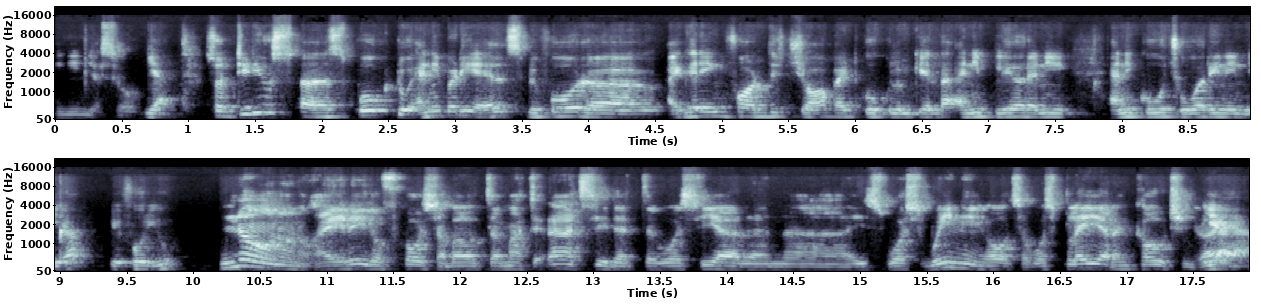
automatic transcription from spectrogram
in India. So yeah. So did you uh, spoke to anybody else before uh, agreeing for this job at Gokulam Kerala? Any player, any any coach over in India before you? No, no, no. I read, of course, about uh, Materazzi that was here and uh, was winning also, was player and coaching, right? Yeah,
